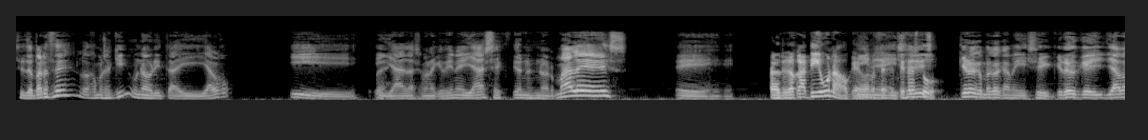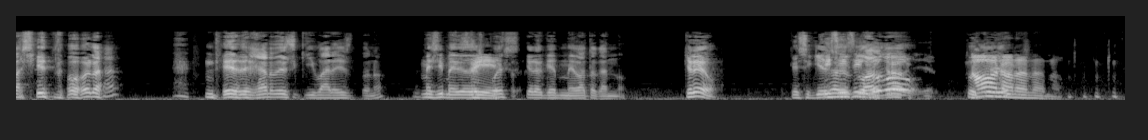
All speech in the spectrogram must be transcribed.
Si te parece, lo dejamos aquí, una horita y algo. Y, y ya la semana que viene ya secciones normales. Eh, ¿Pero te toca a ti una o qué? ¿O ¿Empiezas tú? Creo que me toca a mí, sí. Creo que ya va siendo hora de dejar de esquivar esto, ¿no? Mes y medio Sí. después creo que me va tocando. Creo. Que si quieres Sí, hacer sí, tú algo... creo- tú No, no, no, no, no.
